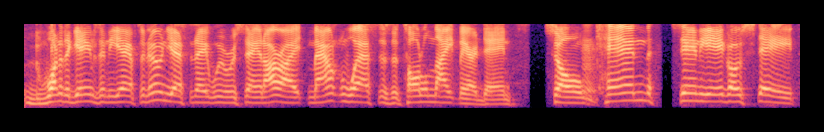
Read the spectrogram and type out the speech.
one of the games in the afternoon yesterday, we were saying, all right, Mountain West is a total nightmare, Dane. So Hmm. can San Diego State?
